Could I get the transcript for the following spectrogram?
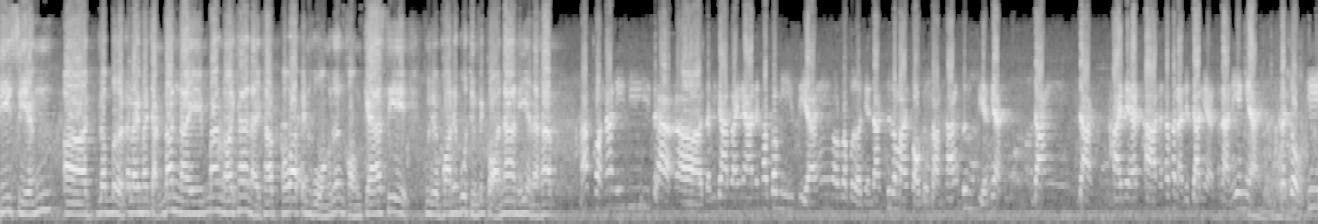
มีเสียงอ่าระเบิดอะไรมาจากด้านในมากน้อยแค่ไหนครับ เพราะว่าเป็นห่วงเรื่องของแก๊สที่คุณเดียวพรได้พูดถึงไปก่อนหน้านี้นะครับ ครับก่อนหน้านี้ที่จะเอ่อจะมีการรายงานนะครับ ก็มีเสียงระเบิดเนี่ยดังขึ้นประมาณ2อถึงสครั้ง ซึ่งเสียงเนี่ยดังจากภายในอาคารนะครับขณะเดียวกันเนี่ยขณะนี้เองเนี่ยกระจกที่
